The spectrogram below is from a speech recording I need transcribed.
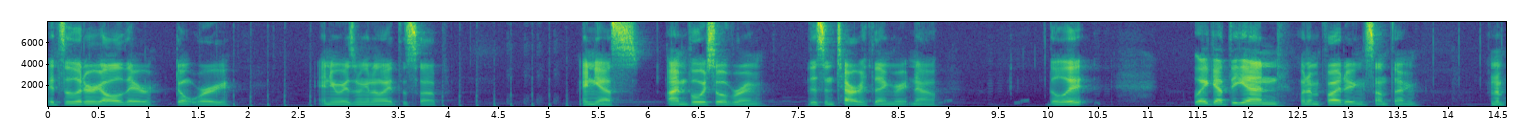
it's literally all there. Don't worry. Anyways, I'm going to light this up. And yes, I'm voiceovering this entire thing right now. The late, like at the end when I'm fighting something, when I'm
